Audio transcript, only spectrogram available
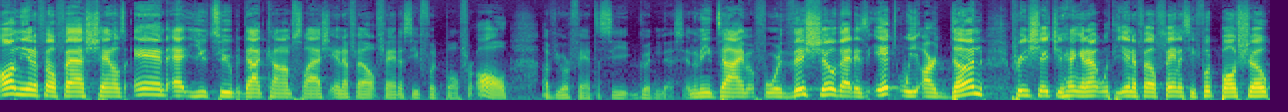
on the NFL Fast channels and at youtube.com slash NFL Fantasy Football for all of your fantasy goodness. In the meantime, for this show, that is it. We are done. Appreciate you hanging out with the NFL Fantasy Football Show.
